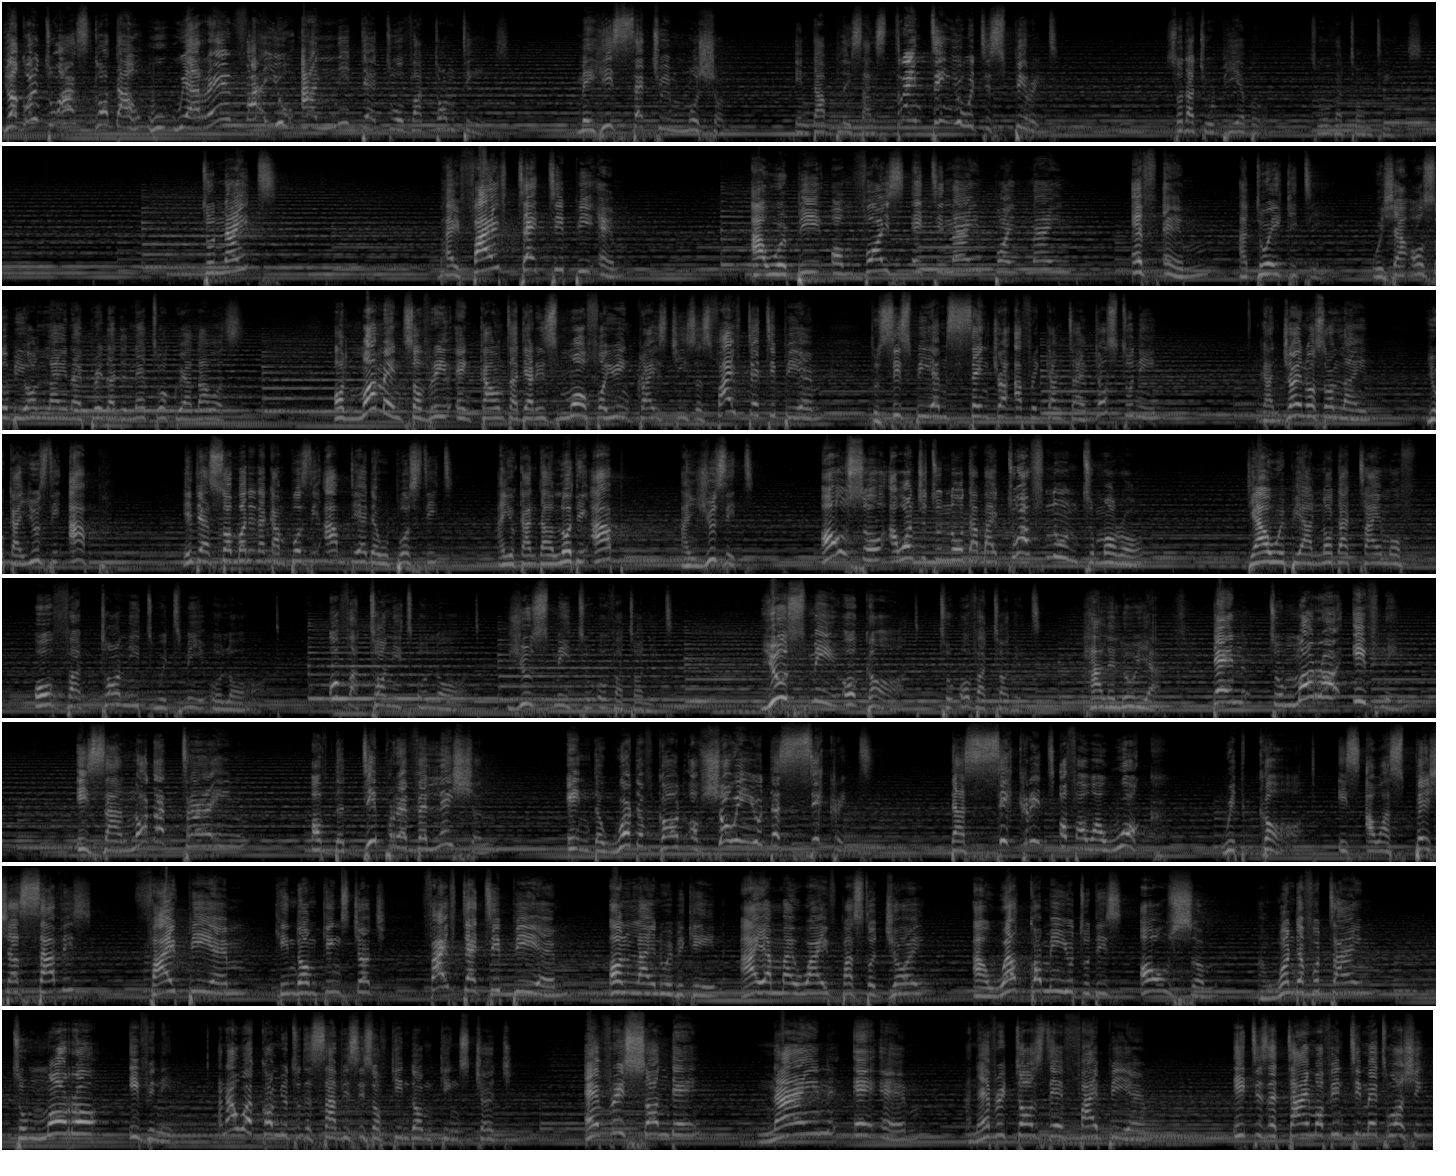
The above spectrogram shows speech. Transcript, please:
You are going to ask God that wherever you are needed to overturn things, may He set you in motion in that place and strengthen you with His Spirit so that you'll be able to overturn things. Tonight, by 5:30 p.m., I will be on Voice 89.9 FM at Doekiti. We shall also be online. I pray that the network will allow us. On moments of real encounter, there is more for you in Christ Jesus. 5:30 p.m. to 6 p.m. Central African time. Just tune in. You can join us online. You can use the app. If there's somebody that can post the app there, they will post it. And you can download the app and use it. Also, I want you to know that by 12 noon tomorrow, there will be another time of overturn it with me, O Lord. Overturn it, O Lord. Use me to overturn it. Use me, O God, to overturn it. Hallelujah. Then tomorrow evening is another time of the deep revelation in the Word of God of showing you the secret. The secret of our walk with God is our special service, 5 p.m. Kingdom Kings Church, 5:30 p.m. online we begin. I am my wife, Pastor Joy. I welcome you to this awesome and wonderful time tomorrow evening. And I welcome you to the services of Kingdom Kings Church every Sunday, 9 a.m., and every Thursday, 5 p.m. It is a time of intimate worship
